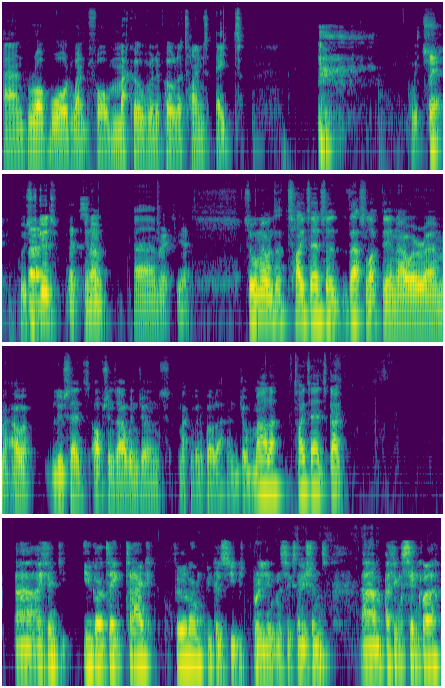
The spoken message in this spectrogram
And Rob Ward went for Mako Vunipola times eight, which Yeah. which Uh, is good. that's, you know. um, Um, Correct, yeah. so we'll move on to the tight head. So that's locked in. Our um, our loose heads options are Wyn Jones, Vunipola, and Joe Marler. Tight heads, guy. Uh, I think you got to take Tadhg Furlong because he was brilliant in the Six Nations. Um, I think Sinckler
